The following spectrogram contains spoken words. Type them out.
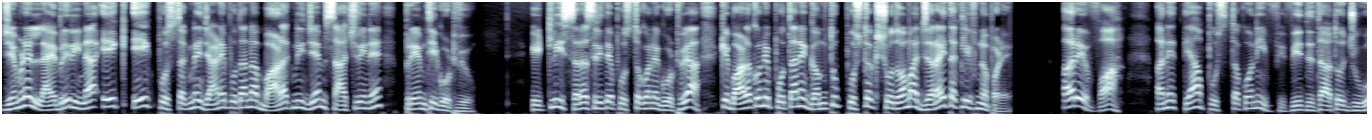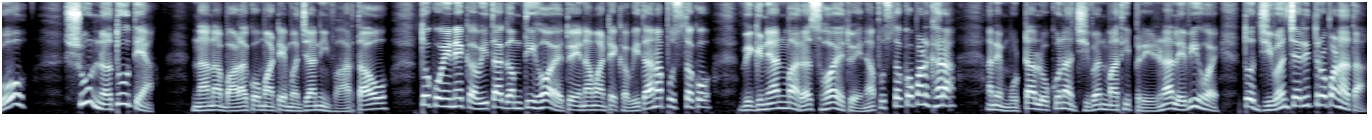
જેમણે લાઇબ્રેરીના એક એક પુસ્તકને જાણે પોતાના બાળકની જેમ સાચવીને પ્રેમથી ગોઠવ્યું. એટલી સરસ રીતે પુસ્તકોને ગોઠવ્યા કે બાળકોને પોતાને ગમતું પુસ્તક શોધવામાં જરાય તકલીફ ન પડે. અરે વાહ! અને ત્યાં પુસ્તકોની વિવિધતા તો જુઓ! શું નહોતું ત્યાં? નાના બાળકો માટે મજાની વાર્તાઓ, તો કોઈને કવિતા ગમતી હોય તો એના માટે કવિતાના પુસ્તકો, વિજ્ઞાનમાં રસ હોય તો એના પુસ્તકો પણ ખરા, અને મોટા લોકોના જીવનમાંથી પ્રેરણા લેવી હોય તો જીવનચરિત્રો પણ હતા.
